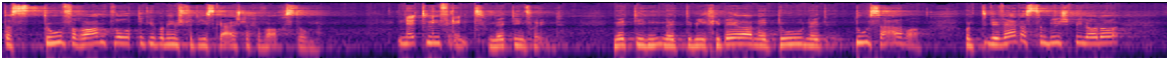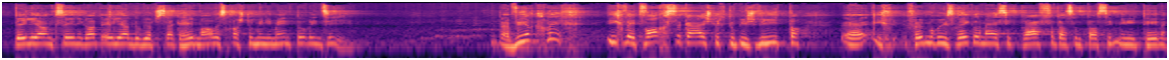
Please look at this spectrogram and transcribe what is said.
dass du Verantwortung übernimmst für dein geistliche Wachstum. Nicht mein Freund. Nicht dein Freund. Nicht, dein, nicht der Michi Bera, nicht du, nicht du selber. Und wie wäre das zum Beispiel, oder? Die Elian gesehen, gerade Elian, du würdest sagen, hey Malis, kannst du meine Mentorin sein? Ja, wirklich? Ich will wachsen geistlich, du bist weiter. Äh, ich, können wir uns regelmäßig treffen, das und das sind meine Themen.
